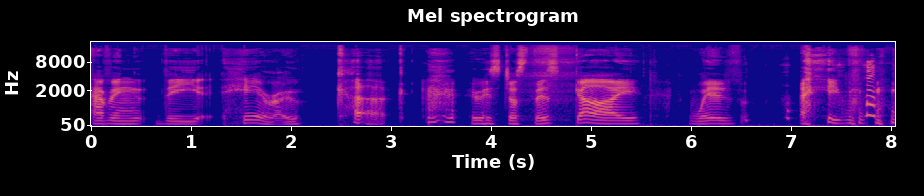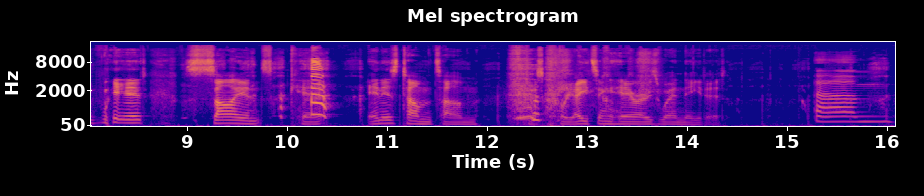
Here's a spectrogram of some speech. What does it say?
having the hero Kirk, who is just this guy with a weird science kit in his tum tum, just creating heroes where needed. um,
